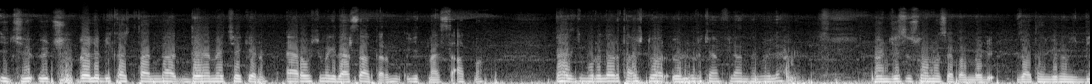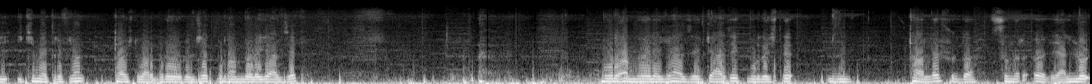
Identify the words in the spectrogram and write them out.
1, 2, 3 böyle birkaç tane daha deneme çekerim. Eğer hoşuma giderse atarım. Gitmezse atmam. Belki buraları taş duvar ölürken falan da böyle öncesi sonrası yaparım. Böyle zaten görüyorsunuz bir 2 metre falan taş duvar buraya örülecek. Buradan böyle gelecek. Buradan böyle gelecek gelecek. Burada işte bizim tarla şurada. Sınır öyle. Yani lo-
